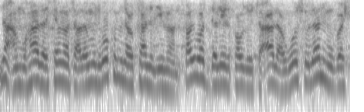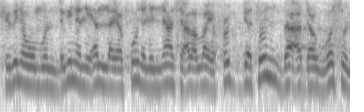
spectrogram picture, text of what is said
نعم وهذا كما تعلمون ركن من أركان الإيمان. قال والدليل قوله تعالى رسلا مبشرين ومنذرين لئلا يكون للناس على الله حجة بعد الرسل.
